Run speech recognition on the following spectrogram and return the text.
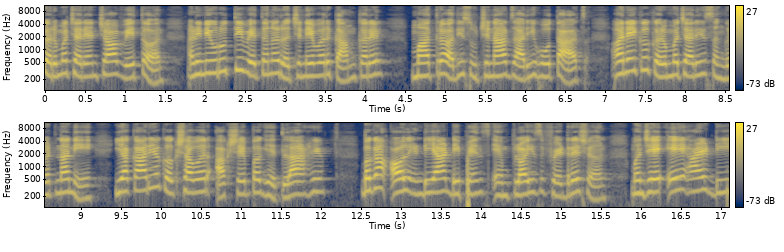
कर्मचाऱ्यांच्या वेतन आणि निवृत्ती वेतन रचनेवर काम करेल. मात्र अधिसूचना जारी होताच अनेक कर्मचारी संघटनांनी या कार्यकक्षावर आक्षेप घेतला आहे. बघा all India defence employees federation म्हणजे A I D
